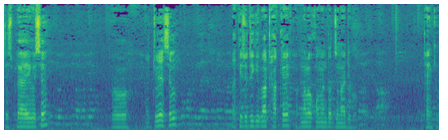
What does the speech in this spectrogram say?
ডিছপ্লে আহি গৈছে। তো এইটোৱে আছিল। বাকী যদি কিবা থাকে আপোনালোকে কমেণ্টত জনাই দিব। থেংক ইউ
